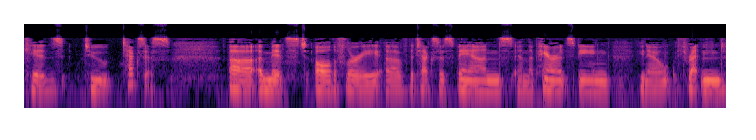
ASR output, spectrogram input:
kids to Texas. Uh, amidst all the flurry of the Texas bans and the parents being, you know, threatened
